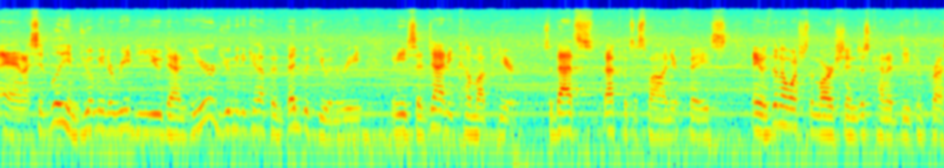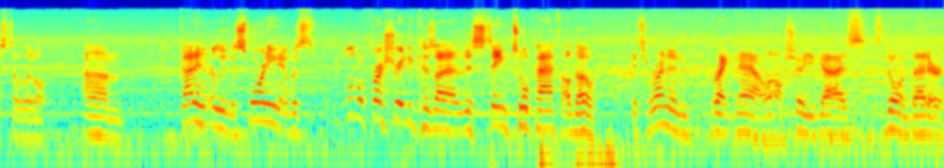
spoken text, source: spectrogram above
And I said, William, do you want me to read to you down here? Do you want me to get up in bed with you and read? And he said, Daddy, come up here. So that's that puts a smile on your face. Anyways, then I watched The Martian, just kind of decompressed a little. Um, got in early this morning. It was a little frustrated because uh, this same toolpath, although it's running right now, I'll show you guys, it's doing better.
